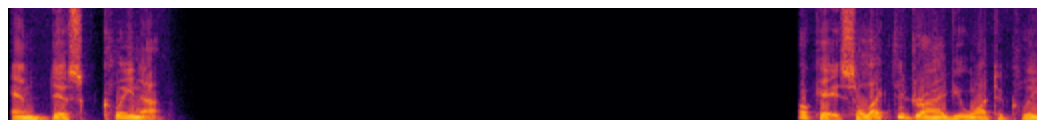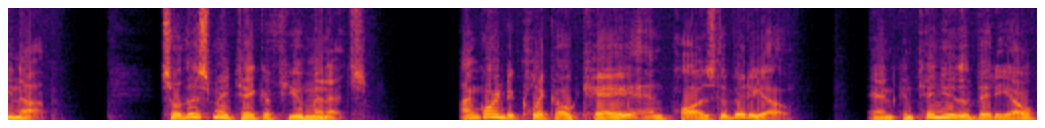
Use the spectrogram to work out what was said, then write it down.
and Disk Cleanup. Okay, select the drive you want to clean up. So this may take a few minutes. I'm going to click OK and pause the video and continue the video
